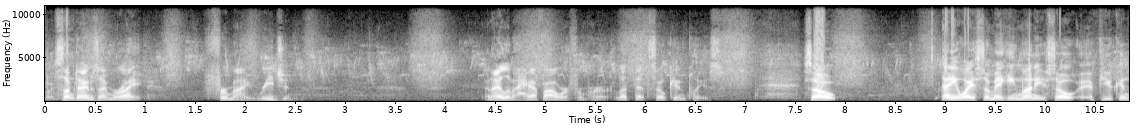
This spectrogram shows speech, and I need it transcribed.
but sometimes I'm right for my region. And I live a half hour from her. Let that soak in, please. So, anyway, so making money. So if you can,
